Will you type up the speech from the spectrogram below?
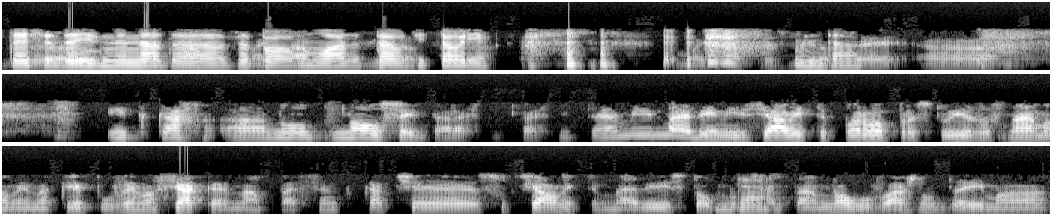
Щеше е, да изненада майтап, за по-младата се. аудитория. Майтап, разбира Да. се. А, и така, а, но много са интересни песните. Ами, медийни изявите първа предстои за снимане на клипове на всяка една песен, така че социалните медии 100% е много важно да има,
